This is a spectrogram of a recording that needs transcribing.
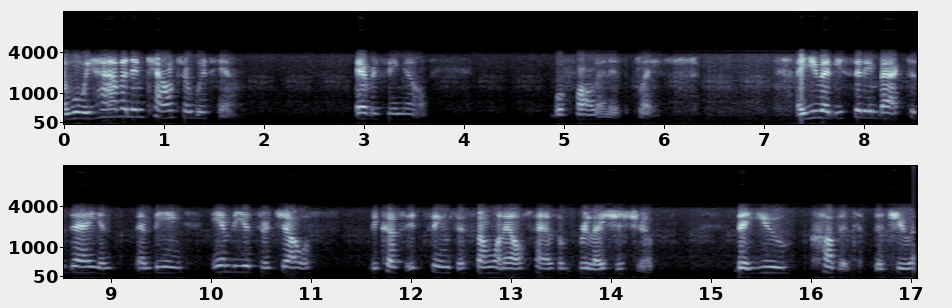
and when we have an encounter with Him, everything else will fall in its place. And you may be sitting back today and and being envious or jealous because it seems that someone else has a relationship that you covet, that you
